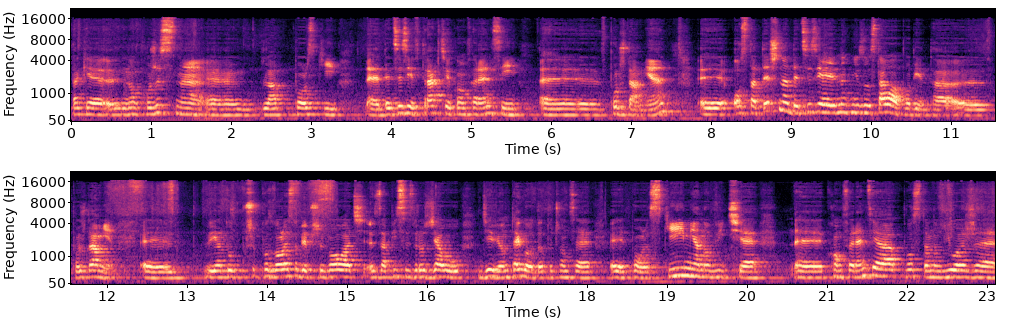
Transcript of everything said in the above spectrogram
takie y, no, korzystne dla Polski e, decyzje w trakcie konferencji w Poczdamie, ostateczna decyzja jednak nie została podjęta w Poczdamie. Ja tu przy, pozwolę sobie przywołać zapisy z rozdziału 9 dotyczące e, Polski, mianowicie e, konferencja postanowiła, że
